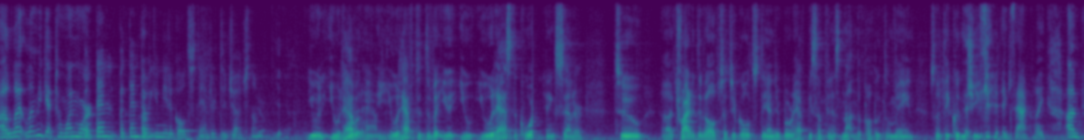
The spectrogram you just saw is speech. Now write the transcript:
Uh, let, let me get to one more. But then, but then don't you need a gold standard to judge them? You would, you would have, would have you would have to, deve- you, you, you would ask the coordinating center to uh, try to develop such a gold standard, but it would have to be something that's not in the public domain so that they couldn't cheat. Exactly. Um,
